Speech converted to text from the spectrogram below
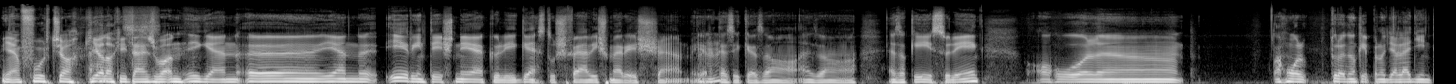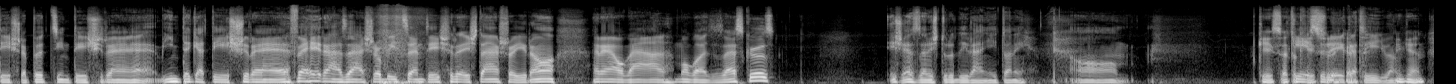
milyen furcsa kialakításban. Hát, igen, ö, ilyen érintés nélküli gesztus felismeréssel mhm. érkezik uh-huh. ez, a, ez, a, ez a készülék, ahol ö, ahol tulajdonképpen ugye legyintésre, pöccintésre, integetésre, fejrázásra, biccentésre és társaira reagál maga ez az eszköz, és ezzel is tudod irányítani a készület, készüléket. Így van. Igen.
